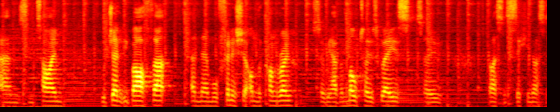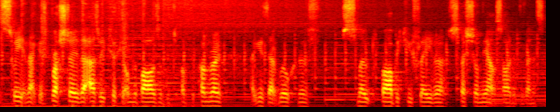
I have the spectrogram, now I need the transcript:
and some thyme. We'll gently bath that and then we'll finish it on the konro. So we have a maltose glaze, so nice and sticky, nice and sweet, and that gets brushed over as we cook it on the bars of the, of the konro. That gives that real kind of smoked barbecue flavour, especially on the outside of the venison.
